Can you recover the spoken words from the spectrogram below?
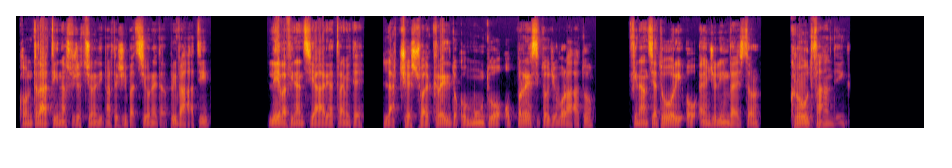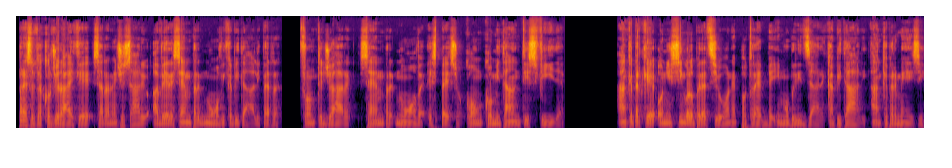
contratti in associazione di partecipazione tra privati, leva finanziaria tramite l'accesso al credito con mutuo o prestito agevolato, finanziatori o angel investor, crowdfunding. Presto ti accorgerai che sarà necessario avere sempre nuovi capitali per fronteggiare sempre nuove e spesso concomitanti sfide, anche perché ogni singola operazione potrebbe immobilizzare capitali anche per mesi,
